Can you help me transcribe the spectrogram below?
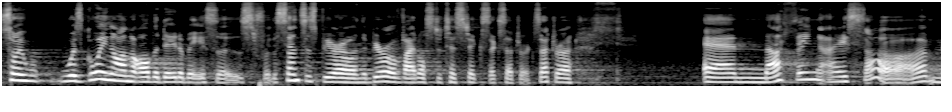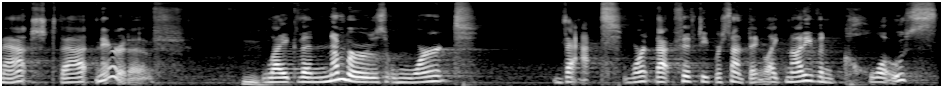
So i was going on all the databases for the census bureau and the bureau of vital statistics et cetera et cetera and nothing i saw matched that narrative. Hmm. like the numbers weren't that weren't that 50% thing like not even close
